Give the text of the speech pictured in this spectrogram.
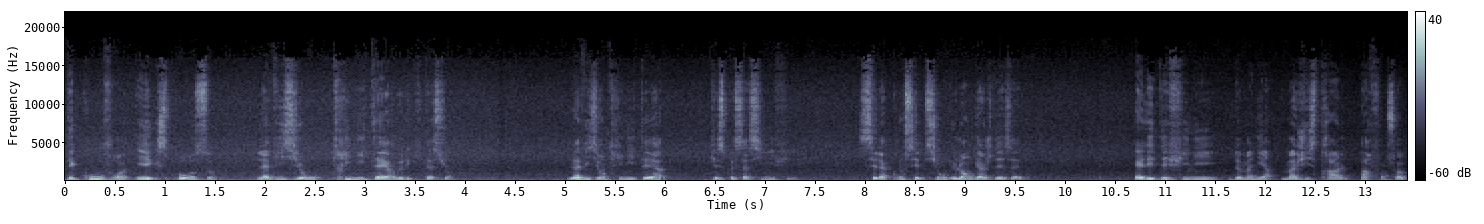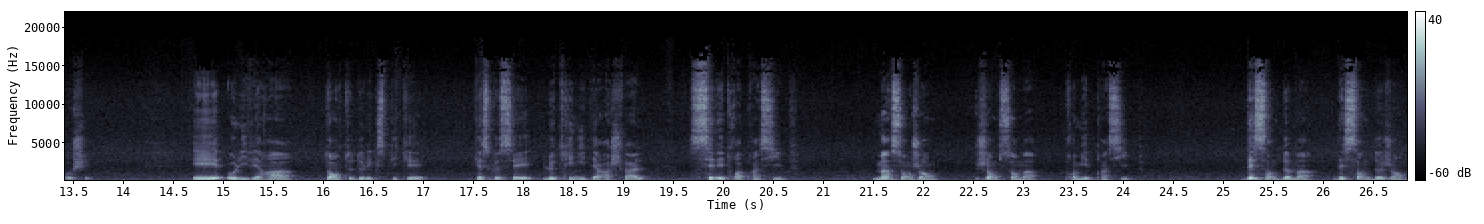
découvre et expose la vision trinitaire de l'équitation. La vision trinitaire, qu'est-ce que ça signifie? C'est la conception du langage des aides. Elle est définie de manière magistrale par François Baucher. Et Oliveira tente de l'expliquer. Qu'est-ce que c'est le trinitaire à cheval? C'est les trois principes Main sans jambe, jambe sans main, premier principe. Descente de main, descente de jambe,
